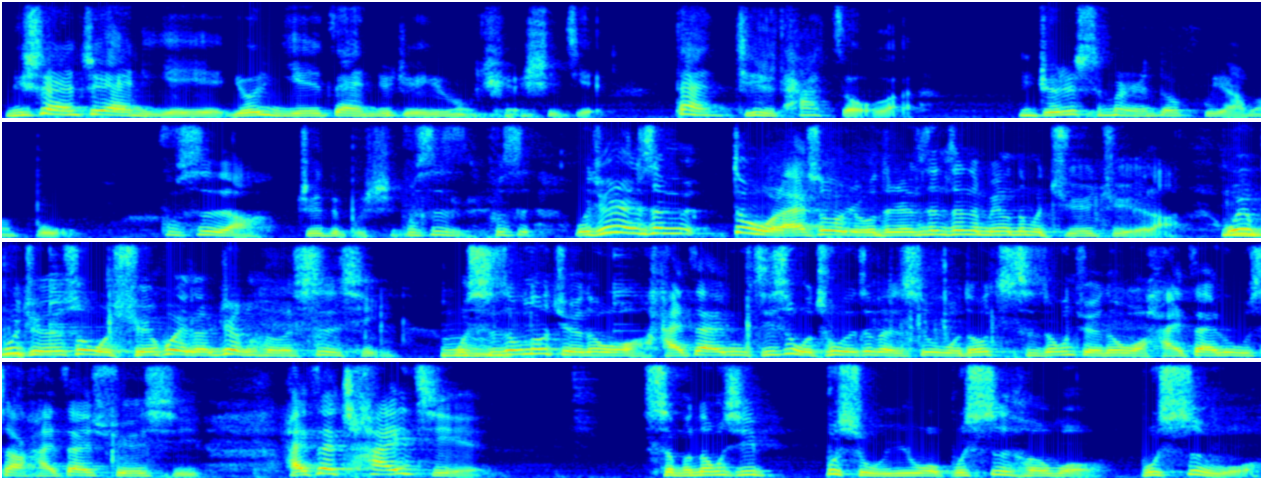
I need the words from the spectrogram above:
你虽然最爱你爷爷，有你爷爷在，你就觉得拥有全世界。但即使他走了，你觉得什么人都不要吗？不，不是啊，绝对不是，不是，不是。我觉得人生对我来说，我的人生真的没有那么决绝了。我也不觉得说我学会了任何事情，我始终都觉得我还在路。即使我出了这本书，我都始终觉得我还在路上，还在学习，还在拆解什么东西。不属于我，不适合我，不是我。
